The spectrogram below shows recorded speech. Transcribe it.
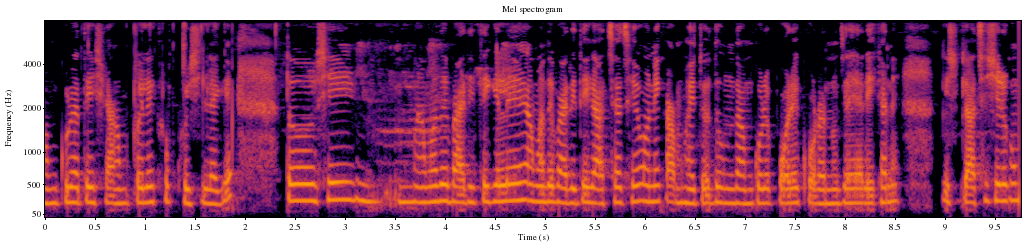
আম কুড়াতে এসে আম পেলে খুব খুশি লাগে। তো সেই আমাদের বাড়িতে গেলে, আমাদের বাড়িতে গাছ আছে, অনেক আম হয়তো ধুমধাম করে পরে কোড়ানো যায় আর এখানে গাছে সেরকম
